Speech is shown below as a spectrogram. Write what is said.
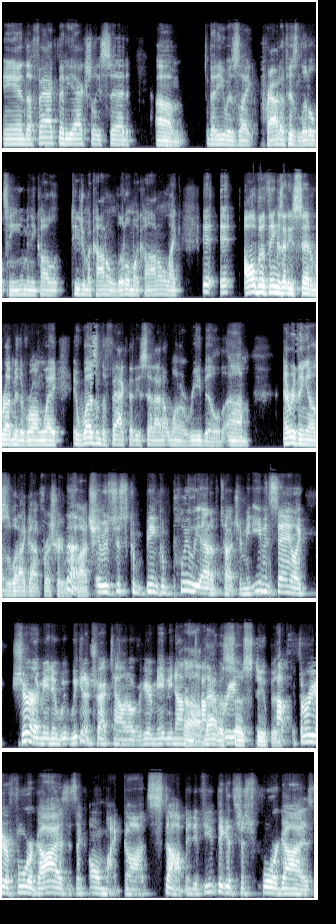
And the fact that he actually said, um, that he was like proud of his little team and he called TJ McConnell little McConnell. Like it, it, all the things that he said rubbed me the wrong way. It wasn't the fact that he said, I don't want to rebuild. Um, everything else is what I got frustrated with. It was just com- being completely out of touch. I mean, even saying like, sure, I mean, it, we, we, can attract talent over here. Maybe not. oh, that was three, so stupid. Top three or four guys. It's like, oh my God, stop it. If you think it's just four guys,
